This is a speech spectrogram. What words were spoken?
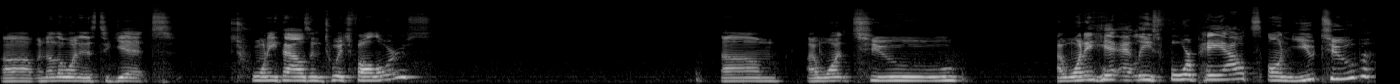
Um, another one is to get 20,000 Twitch followers. Um, I want to I want to hit at least four payouts on YouTube.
